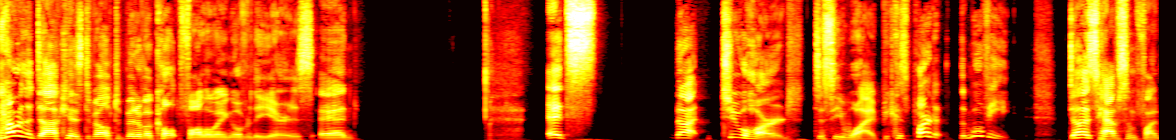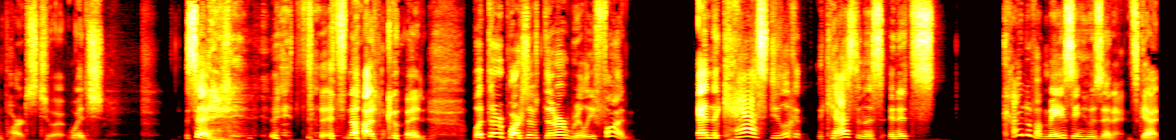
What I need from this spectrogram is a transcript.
Howard the Duck has developed a bit of a cult following over the years, and it's not too hard to see why, because part of the movie does have some fun parts to it, which said it's, it's not good, but there are parts of it that are really fun. And the cast, you look at the cast in this, and it's kind of amazing who's in it. It's got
